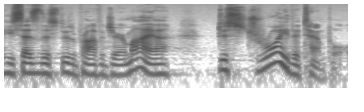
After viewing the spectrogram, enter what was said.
he says this through the prophet Jeremiah, destroy the temple.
